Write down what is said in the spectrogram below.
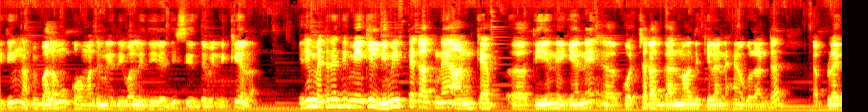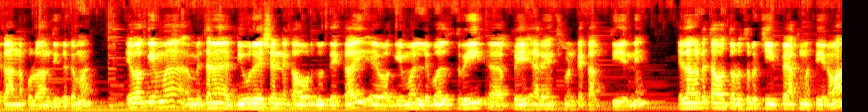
ඉතින් අපි බලමු කොහමද මේ දෙවල් ඉදිරිදි සිද්ධ වෙන්න කියලා. ඉති මෙතනති මේක ලිමිට් එකක් නෑ අන්කැප් තියෙන්නේ. ගැන්නේ කොච්චරක් ගන්නවාද කියලා නැහැ ගොලන්ට ඇප්ලයි කන්න පුළුවන් දිගටම. ඒවගේම මෙතන ඩියවරේෂන් එක අවුරදු දෙකයි. ඒවගේම ලෙබල් 3 පේ ඇරෙන්ස්මට එකක් තියෙන්නේ. එළඟට තවතොරතුර කීපයක්ම තියෙනවා.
